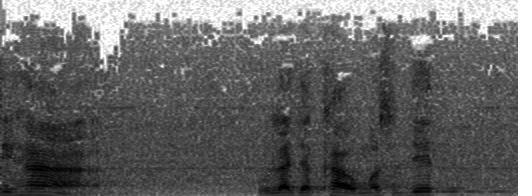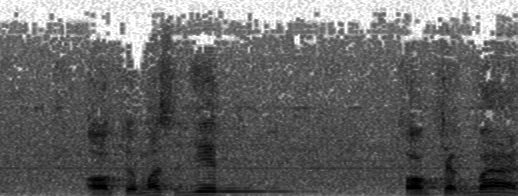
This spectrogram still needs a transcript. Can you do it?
ที่ห้าเวลาจะเข้ามัสยิด ออกจากมัสยิด ออกจากบ้าน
